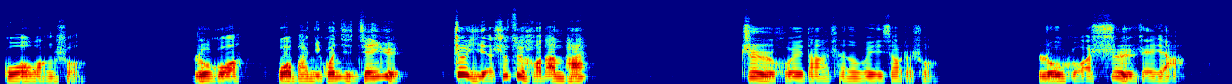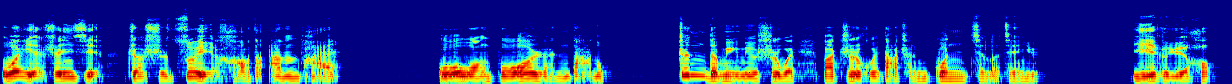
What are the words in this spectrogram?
国王说：“如果我把你关进监狱，这也是最好的安排。”智慧大臣微笑着说：“如果是这样，我也深信。”这是最好的安排。国王勃然大怒，真的命令侍卫把智慧大臣关进了监狱。一个月后，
